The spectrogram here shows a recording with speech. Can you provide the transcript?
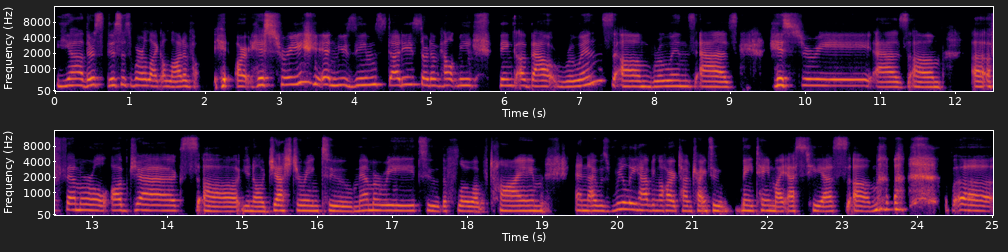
yeah, there's this is where like a lot of art history and museum studies sort of help me think about ruins, um, ruins as history, as um, uh, ephemeral objects, uh, you know, gesturing to memory, to the flow of time. And I was really having a hard time trying to maintain my STS um, uh,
